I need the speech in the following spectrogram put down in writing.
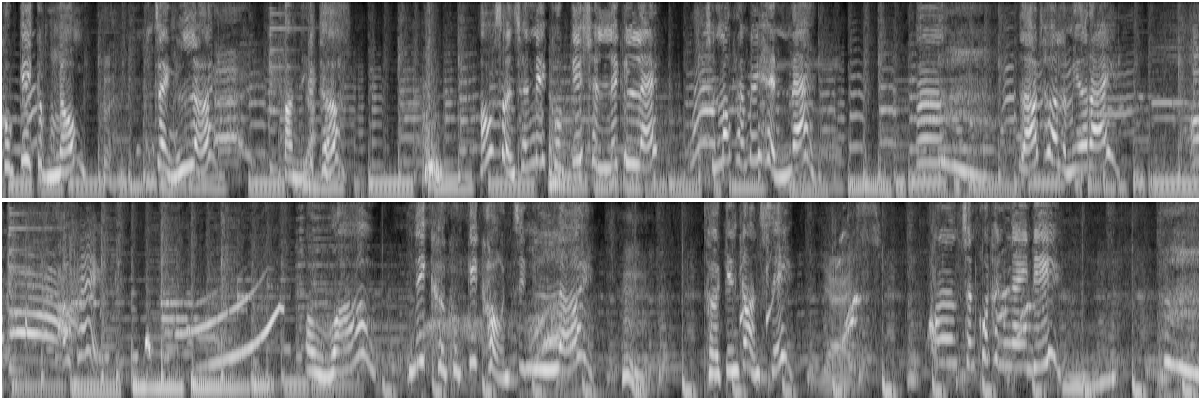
คุกกี้กับนม เจ๋งเลย ตอนนี้ก็เธอเอาส่วนฉันมีคุกกี้ชิ้นเล็กๆ ฉันมองเธอไม่เห็นแน่อืมแล้วเธอล่ะมีอะไร Okay. โอ้ว้าว นี่คือคุกกี้ของจริงเลย เธอกินก่อนสิ Yes. อืมฉันควรทำไงดีอืม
